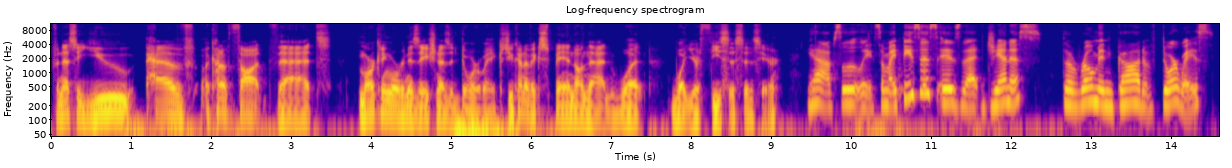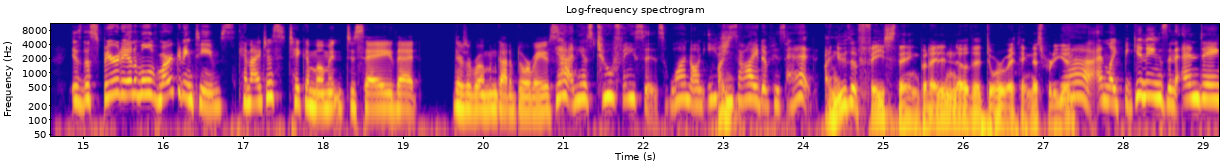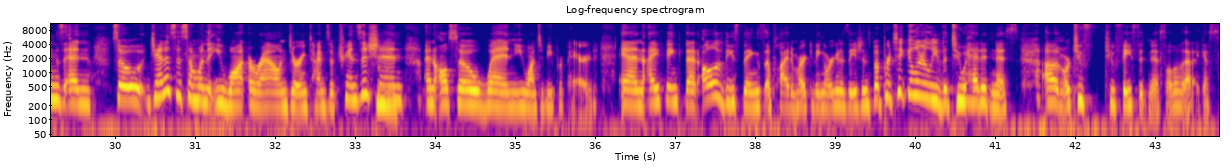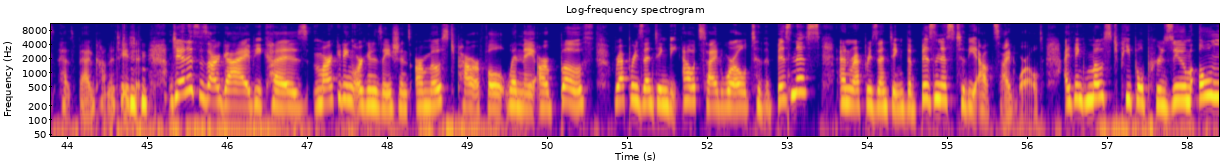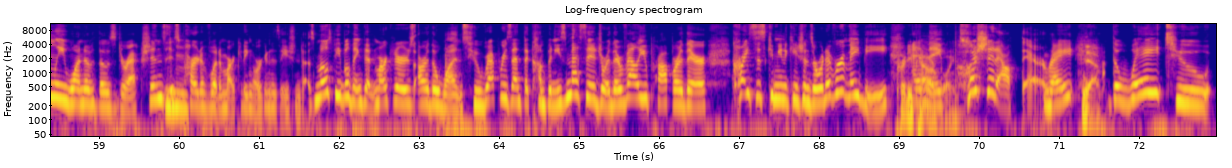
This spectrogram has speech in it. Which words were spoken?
Vanessa, you have a kind of thought that marketing organization as a doorway. Could you kind of expand on that and what what your thesis is here? Yeah, absolutely. So my thesis is that Janus the Roman god of doorways, is the spirit animal of marketing teams. Can I just take a moment to say that there's a Roman god of doorways. Yeah, and he has two faces, one on each I, side of his head. I knew the face thing, but I didn't know the doorway thing. That's pretty good. Yeah, and like beginnings and endings. And so Janus is someone that you want around during times of transition mm-hmm. and also when you want to be prepared. And I think that all of these things apply to marketing organizations, but particularly the two headedness um, or two two facedness, although that I guess has bad connotation. Janus is our guy because marketing organizations are most powerful when they are both representing the outside world to the business and representing the business to the outside world. I think most people presume only one of those directions mm-hmm. is part of what a marketing organization does. Most people think that marketers are the ones who represent the company's message or their value prop or their crisis communications or whatever it may be. Pretty and they push it out there, right? Yeah. The way to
